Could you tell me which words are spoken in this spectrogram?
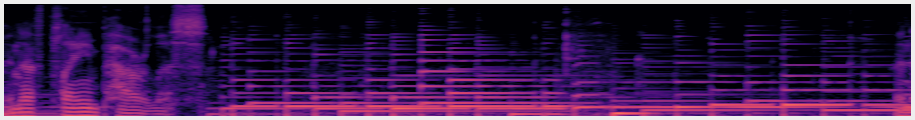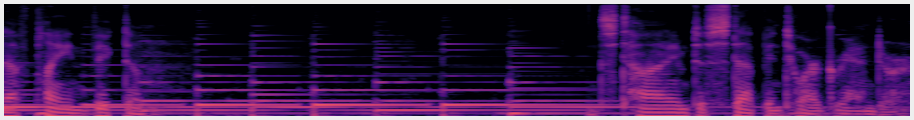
Enough plain powerless. Enough plain victim. Time to step into our grandeur.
